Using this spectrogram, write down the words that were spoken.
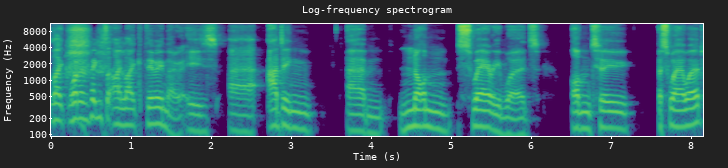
like one of the things that I like doing though is uh, adding um, non-sweary words onto a swear word.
